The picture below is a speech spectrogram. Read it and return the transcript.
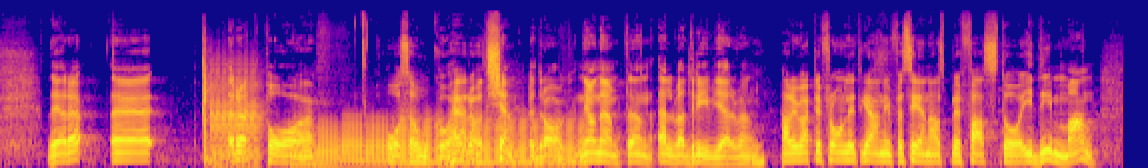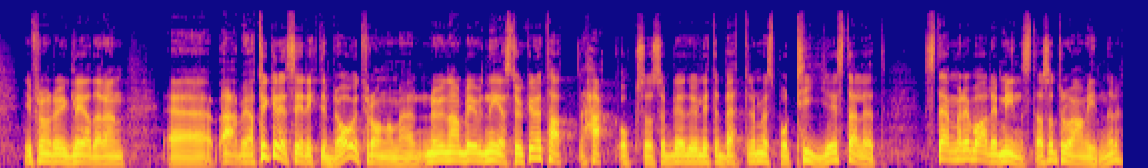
det är det. Eh, rött på Åsa OK. Här har ett kämpedrag. Ni har nämnt den, 11 Drivjärven. Har ju varit ifrån lite grann inför senast, blev fast då i dimman ifrån ryggledaren. Eh, jag tycker det ser riktigt bra ut för honom här. Nu när han blev nedstruken ett hack också så blev det lite bättre med spår 10 istället. Stämmer det bara det minsta så tror jag han vinner. 11,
